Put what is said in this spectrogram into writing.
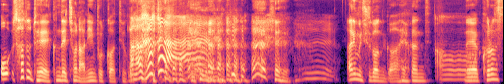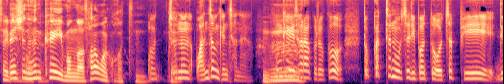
어 사도 돼 근데 전 안 입을 것 같아요 음, 아니면 주던가 약간 어, 네 그런 스타일인 팬 씨는. 흔쾌히 뭔가 사라고 할 것 같은. 어, 저는 완전 괜찮아요. 음. 흔쾌히 음. 사라 그러고 똑같은 옷을 입어도 어차피 느,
